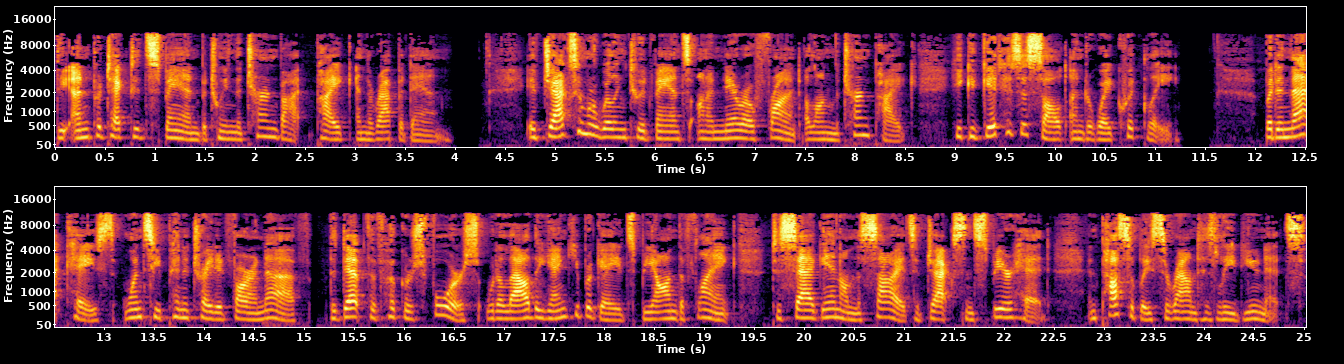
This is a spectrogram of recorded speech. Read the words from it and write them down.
the unprotected span between the turnpike and the Rapidan. If Jackson were willing to advance on a narrow front along the turnpike, he could get his assault underway quickly. But in that case, once he penetrated far enough, the depth of Hooker's force would allow the Yankee brigades beyond the flank to sag in on the sides of Jackson's spearhead and possibly surround his lead units.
